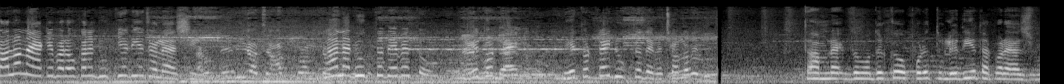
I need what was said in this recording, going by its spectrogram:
চলো না একেবারে ওখানে ঢুকিয়ে দিয়ে চলে আসি। না না ঢুকতে দেবে তো। ভেতরটাই ভেতরটাই ঢুকতে দেবে চলো। তো আমরা একদম ওদেরকে ওপরে তুলে দিয়ে তারপরে আসব।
